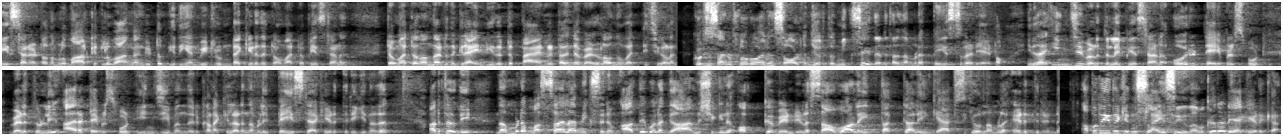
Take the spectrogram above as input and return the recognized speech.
പേസ്റ്റാണ് കേട്ടോ. നമ്മൾ മാർക്കറ്റിൽ വാങ്ങാൻ കിട്ടും. ഇത് ഞാൻ വീട്ടിൽ ഉണ്ടാക്കിയെടുത്ത ടൊമാറ്റോ പേസ്റ്റാണ് ടൊമാറ്റോ നന്നായിട്ട് ഗ്രൈൻഡ് ചെയ്തിട്ട് പാനിലിട്ട് അതിന്റെ വെള്ളം ഒന്ന് വറ്റിച്ച് കളഞ്ഞു കുറച്ച് സൺഫ്ലവർ ഓയിലും സോൾട്ടും ചേർത്ത് മിക്സ് ചെയ്തെടുത്താൽ നമ്മുടെ പേസ്റ്റ് റെഡി ആയിട്ടോ ഇതാ ഇഞ്ചി വെളുത്തുള്ളി പേസ്റ്റാണ് ഒരു ടേബിൾ സ്പൂൺ വെളുത്തുള്ളി അര ടേബിൾ സ്പൂൺ ഇഞ്ചി എന്നൊരു കണക്കിലാണ് നമ്മൾ ഈ പേസ്റ്റ് ആക്കി എടുത്തിരിക്കുന്നത്. അടുത്തത് നമ്മുടെ മസാല മിക്സിനും അതേപോലെ ഗാർണിഷിങ്ങിനും ഒക്കെ വേണ്ടിയുള്ള സവാളയും തക്കാളിയും ക്യാപ്സിക്കവും നമ്മൾ എടുത്തിട്ടുണ്ട്. അപ്പോൾ ഇതൊക്കെ ഒന്ന് സ്ലൈസ് ചെയ്ത് നമുക്ക് റെഡിയാക്കി എടുക്കാം.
